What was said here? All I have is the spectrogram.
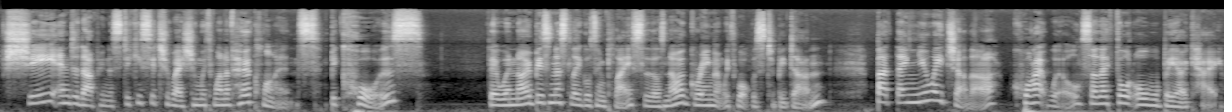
She ended up in a sticky situation with one of her clients because there were no business legals in place, so there was no agreement with what was to be done, but they knew each other quite well, so they thought all will be okay.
